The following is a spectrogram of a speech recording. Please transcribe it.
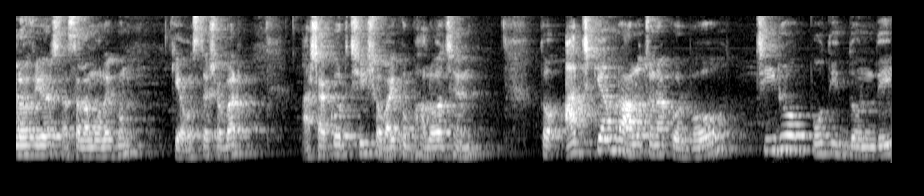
হ্যালো ভিউয়ার্স আসসালামু আলাইকুম। কি অবস্থা সবার? আশা করছি সবাই খুব ভালো আছেন। তো আজকে আমরা আলোচনা করব চির প্রতিদ্বন্দ্বী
